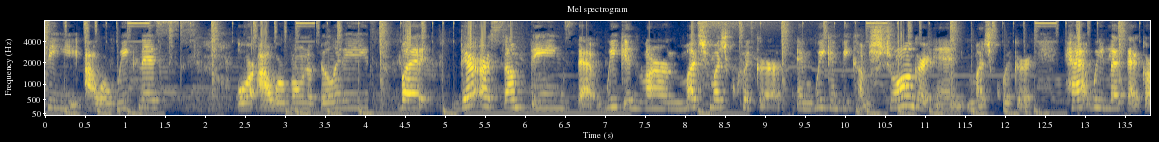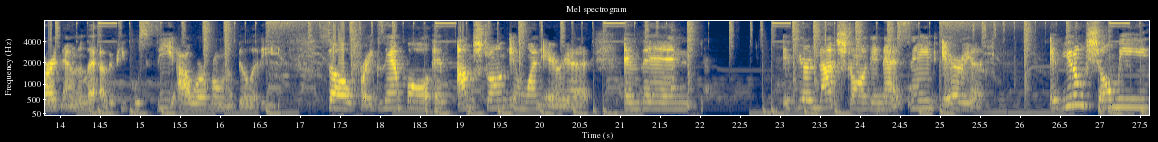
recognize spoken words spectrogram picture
see our weakness or our vulnerabilities, but there are some things that we can learn much, much quicker and we can become stronger in much quicker had we let that guard down and let other people see our vulnerabilities. So for example, if I'm strong in one area and then if you're not strong in that same area, if you don't show me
